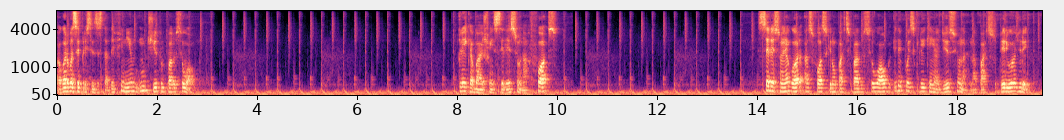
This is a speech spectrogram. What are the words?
Agora você precisa estar definindo um título para o seu álbum. Clique abaixo em selecionar fotos. Selecione agora as fotos que irão participar do seu álbum e depois clique em adicionar na parte superior direita.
